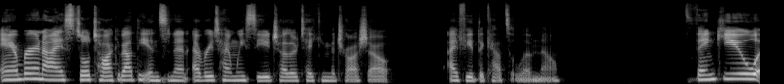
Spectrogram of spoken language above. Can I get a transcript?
Amber and I still talk about the incident every time we see each other taking the trash out. I feed the cats alone now. Thank you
